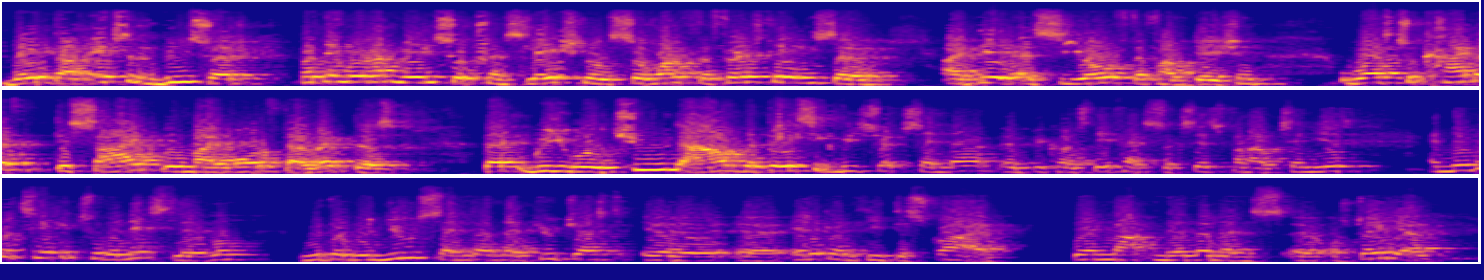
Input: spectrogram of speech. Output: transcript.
They've done excellent research, but they were not really so translational. So one of the first things uh, I did as CEO of the foundation was to kind of decide with my board of directors that we will tune down the basic research center uh, because they've had success for now 10 years, and then we'll take it to the next level with the Renew Center that you just uh, uh, elegantly described, Denmark, Netherlands, uh, Australia,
